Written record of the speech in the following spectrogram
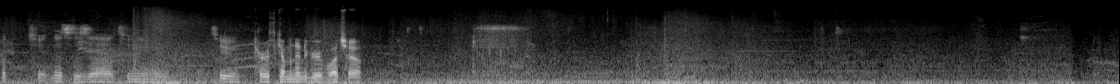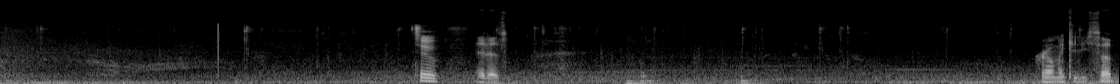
But shit, this is uh team two. Curse coming in a group, watch out. Two. It is. Roman, can you sub?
